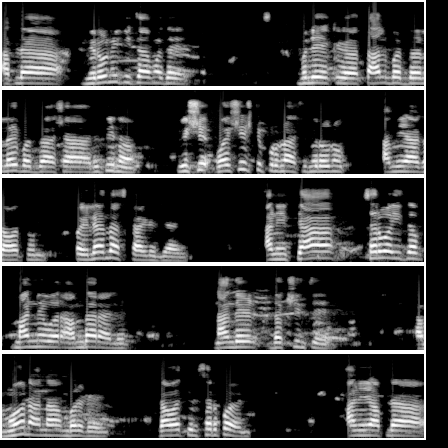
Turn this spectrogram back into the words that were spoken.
आपल्या मिरवणुकीच्या मध्ये म्हणजे एक तालबद्ध लयबद्ध अशा रीतीनं विशे वैशिष्ट्यपूर्ण अशी मिरवणूक आम्ही या गावातून पहिल्यांदाच काढलेली आहे. आणि त्या सर्व इथं मान्यवर आमदार आले नांदेड दक्षिणचे मोहन अण्णा आंबर्डे गावातील सरपंच आणि आपल्या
